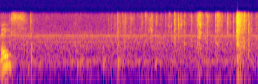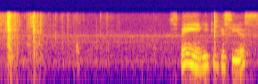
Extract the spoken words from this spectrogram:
Base. Spain, Iker Casillas.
